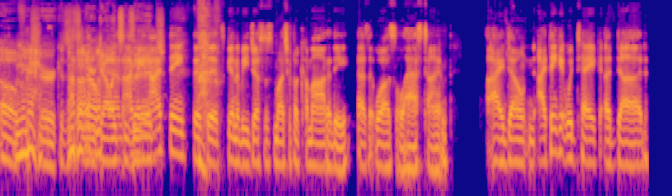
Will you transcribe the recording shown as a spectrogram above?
Oh, for sure. Because I it's don't on know, Galaxy's man. I mean, Edge. I think that it's going to be just as much of a commodity as it was the last time. I don't. I think it would take a dud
